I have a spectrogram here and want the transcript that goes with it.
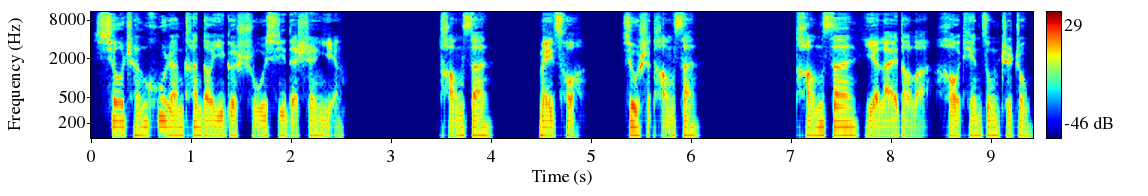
萧晨忽然看到一个熟悉的身影，唐三，没错，就是唐三。唐三也来到了昊天宗之中，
